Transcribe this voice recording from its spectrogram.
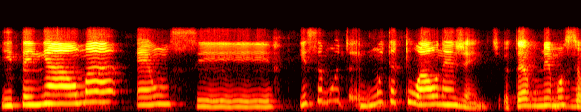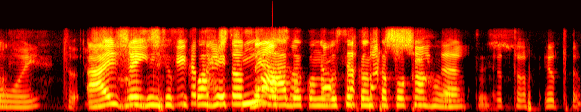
e tem alma, é um ser. Isso é muito, muito atual, né, gente? Eu até me emociono. Muito. Ai, gente, gente eu fico arrepiada quando você canta Pocahontas. Eu tô, eu tô.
